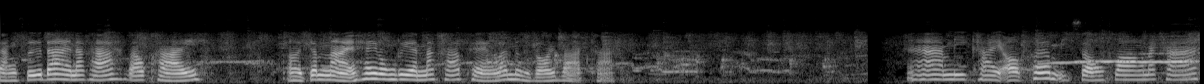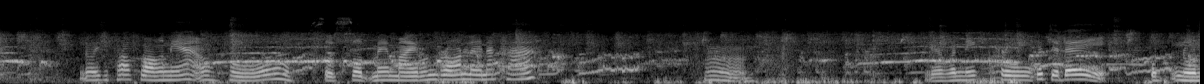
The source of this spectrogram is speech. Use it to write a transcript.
สั่งซื้อได้นะคะ เราขายจำหน่ายให้โรงเรียนนะคะ แผงละหนึ่งร้อยบาทค่ะมีไข่ออกเพิ่มอีกสองฟองนะคะ โดยเฉพาะฟองเนี้ยโอ้โห สดสดๆใหม่ๆร้อนๆเลยนะคะ อืมเดี๋ยววันนี้ครูก็จะได้อุดหนุน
